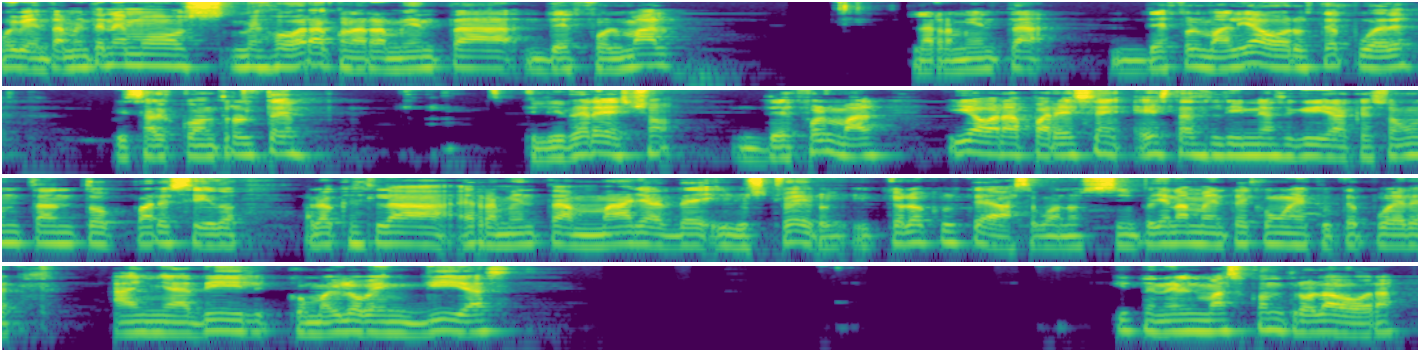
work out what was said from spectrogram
Muy bien, también tenemos mejora con la herramienta deformar. La herramienta deformar y ahora usted puede pisar control T, clic derecho, deformar y ahora aparecen estas líneas guía que son un tanto parecido a lo que es la herramienta Maya de Illustrator. ¿Y qué es lo que usted hace? Bueno, simplemente con esto usted puede añadir, como ahí lo ven, guías y tener más control ahora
